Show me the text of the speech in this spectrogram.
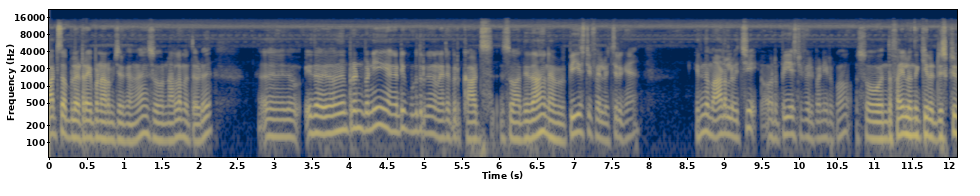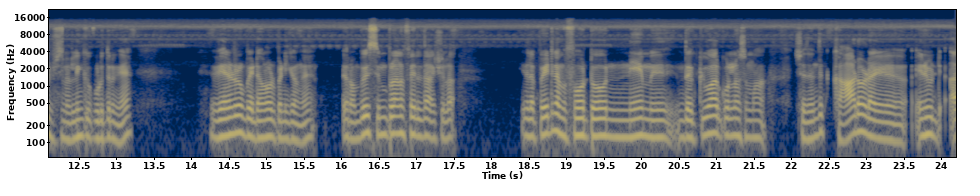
வாட்ஸ்அப்பில் ட்ரை பண்ண ஆரம்பிச்சிருக்காங்க. ஸோ நல்ல மெத்தடு இது இதை இதை வந்து பிரிண்ட் பண்ணி என்கிட்டயும் கொடுத்துருக்காங்க நிறைய பேர் கார்ட்ஸ் ஸோ அதுதான் நான் பிஎஸ்டி ஃபைல் வச்சுருக்கேன். இந்த மாடல் வச்சு ஒரு பிஎஸ்டி ஃபைல் பண்ணியிருக்கோம். ஸோ இந்த ஃபைல் வந்து கீழே டிஸ்கிரிப்ஷனில் லிங்க் கொடுத்துருங்க. வேணும் போய் டவுன்லோட் பண்ணிக்கோங்க. ரொம்பவே சிம்பிளான ஃபைல் தான் ஆக்சுவலாக இதில் போயிட்டு நம்ம ஃபோட்டோ நேமு இந்த க்யூஆர் கோட்லாம் சும்மா ஸோ இது வந்து கார்டோட இன்விட் ஐ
